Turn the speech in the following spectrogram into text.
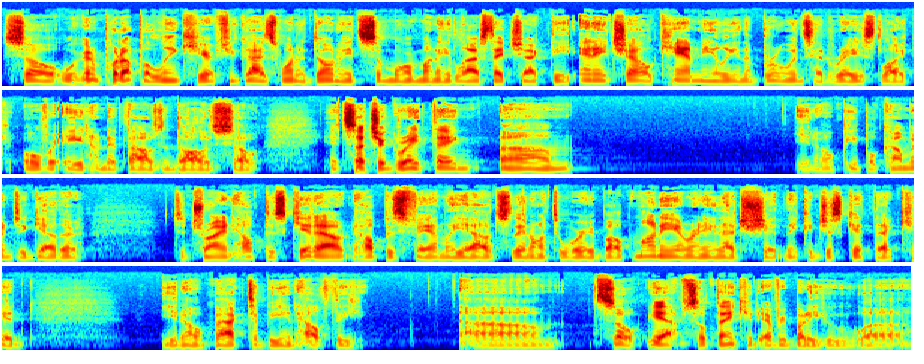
so we're going to put up a link here if you guys want to donate some more money. Last I checked, the NHL, Cam Neely, and the Bruins had raised like over eight hundred thousand dollars. So it's such a great thing. Um, you know, people coming together to try and help this kid out, help his family out, so they don't have to worry about money or any of that shit. And they can just get that kid, you know, back to being healthy. Um, so yeah, so thank you to everybody who uh,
